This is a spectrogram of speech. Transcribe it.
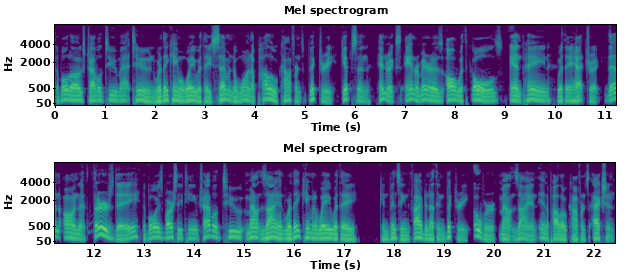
the Bulldogs traveled to Mattoon, where they came away with a 7 1 Apollo Conference victory. Gibson, Hendricks, and Ramirez all with goals, and Payne with a hat trick. Then on Thursday, the boys varsity team traveled to Mount Zion, where they came away with a convincing 5 0 victory over Mount Zion in Apollo Conference action.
